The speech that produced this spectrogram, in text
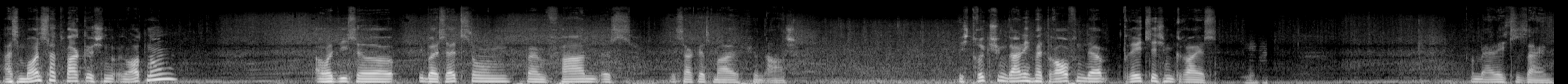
Also Monster Truck ist in Ordnung. Aber diese Übersetzung beim Fahren ist, ich sag jetzt mal, für den Arsch. Ich drücke schon gar nicht mehr drauf und der dreht sich im Kreis um ehrlich zu sein.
